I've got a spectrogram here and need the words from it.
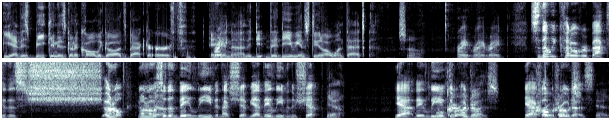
yeah, this beacon is going to call the gods back to Earth, and Right. uh, the de- the deviants do not want that. So Right, right, right. So then we cut over back to this. Sh- oh no, no, no. no, So then they leave in that ship. Yeah, they leave in the ship. yeah, Yeah, they leave well, their Kro under. does. Yeah, Kro oh, Kro does. does. Yeah,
